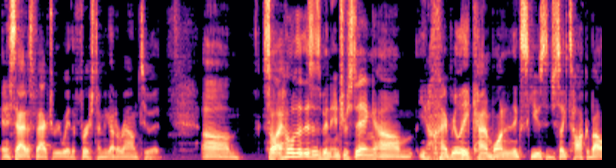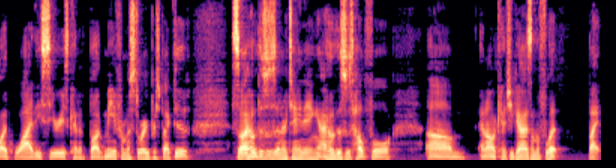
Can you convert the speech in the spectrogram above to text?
in a satisfactory way the first time you got around to it. Um, So I hope that this has been interesting. Um, you know, I really kind of wanted an excuse to just like talk about like why these series kind of bug me from a story perspective. So I hope this was entertaining. I hope this was helpful. Um, and I'll catch you guys on the flip. Bye.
